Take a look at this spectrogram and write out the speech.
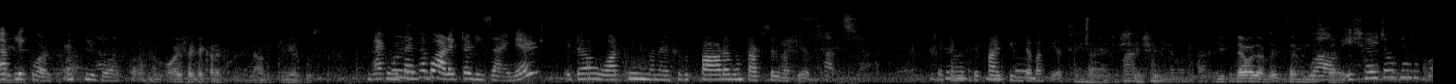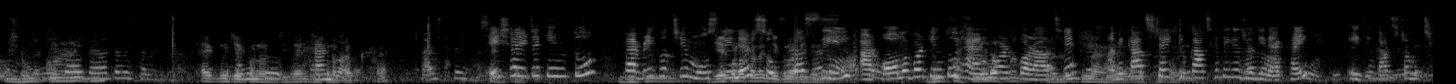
applique work applique work ওয়াইফাইটা কানেক্ট করে দিন ক্লিয়ার বুঝতে এখন দেখাবো আরেকটা ডিজাইনের এটা ওয়ার্কিং মানে শুধু পাওয়ার এবং টার্সেল বাকি আছে। আচ্ছা। এটা হচ্ছে পাইপিংটা বাকি আছে। না এটা শেষ হয়ে গেছে দেওয়া যাবে সেভেন ওয়াও এই শাড়িটাও কিন্তু খুব সুন্দর। একদম যে কোনো ডিজাইন যে কোনো কালার হ্যাঁ? এই শাড়িটা কিন্তু ফ্যাব্রিক হচ্ছে মসলিনের কোনো colour, যে কোনো সোফরা সিল্ক আর অল ওভার কিন্তু হ্যান্ড ওয়ার্ক করা আছে। আমি কাজটা একটু কাছে থেকে যদি দেখাই এই যে কাজটা হচ্ছে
